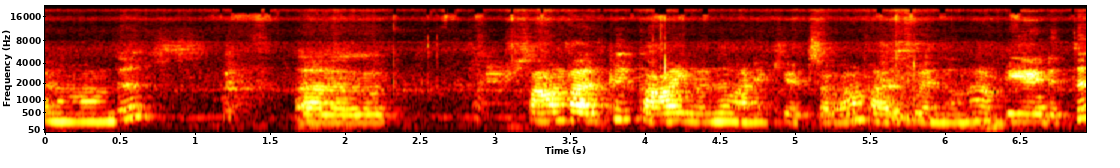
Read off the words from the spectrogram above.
நம்ம வந்து சாம்பாருக்கு காய் வந்து வணக்கி வச்சிடலாம். பருப்பு வெந்தோம்னா அப்படியே எடுத்து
